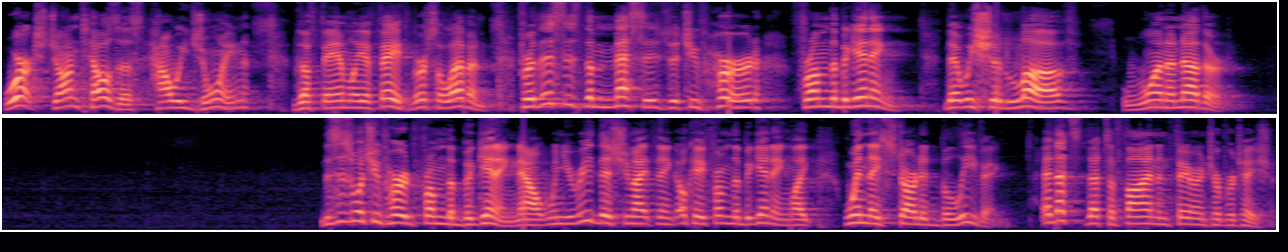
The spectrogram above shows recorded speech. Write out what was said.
works. John tells us how we join the family of faith. Verse 11 For this is the message that you've heard from the beginning, that we should love one another. This is what you've heard from the beginning. Now, when you read this, you might think, okay, from the beginning, like when they started believing. And that's, that's a fine and fair interpretation.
